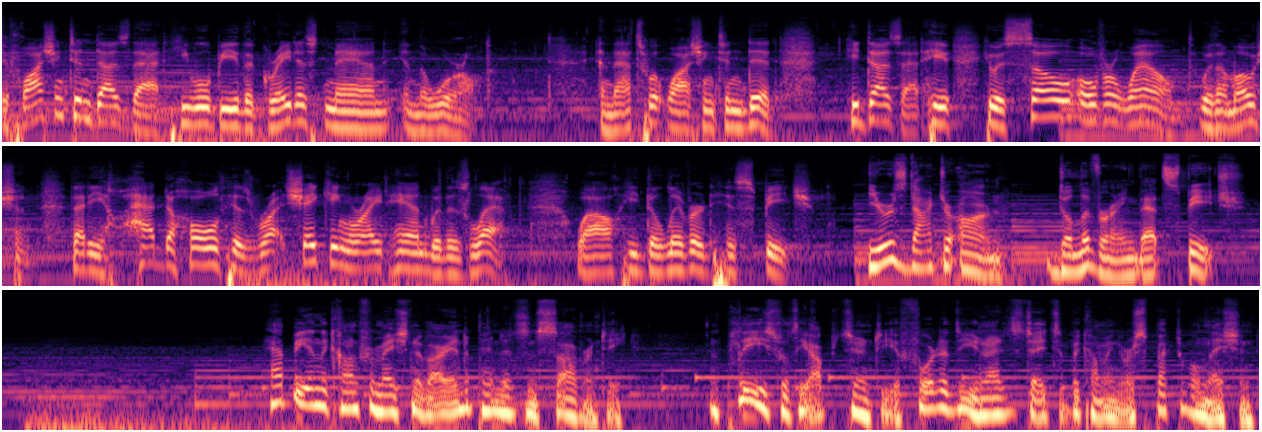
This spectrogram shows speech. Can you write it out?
if Washington does that, he will be the greatest man in the world. And that's what Washington did. He does that. He, he was so overwhelmed with emotion that he had to hold his right, shaking right hand with his left while he delivered his speech. Here's Dr. Arnn delivering that speech. Happy in the confirmation of our independence and sovereignty, and pleased with the opportunity afforded the United States of becoming a respectable nation,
